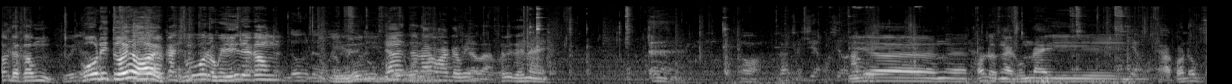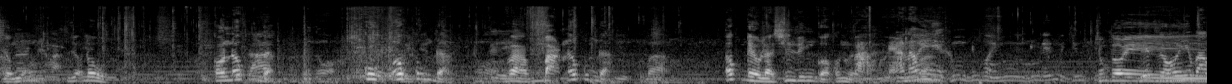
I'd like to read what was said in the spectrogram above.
Có được không? Cô đi tưới rồi. Các chú có đồng ý đấy không? Được, được. Nhá, tôi đang hoạt đồng ý. Tôi thế này. Ờ, nó sẽ rượu, rượu. Thì ờ, có được ngày hôm nay thả con ốc giống Rượu đâu? con ốc cũng được, Đúng rồi. cụ ốc cũng được và bạn ốc cũng được. Ốc đều là sinh linh của con người. Khỏe lắm. Không, phải không đến một chương Chúng tôi Biết rồi, nhưng mà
